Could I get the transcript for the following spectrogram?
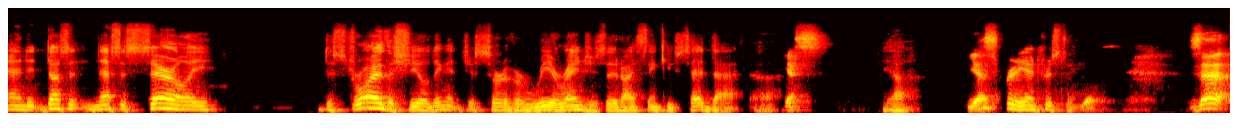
and it doesn't necessarily destroy the shielding. It just sort of rearranges it. I think you said that. Uh, yes. Yeah. Yes. That's pretty interesting. Yes. The,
